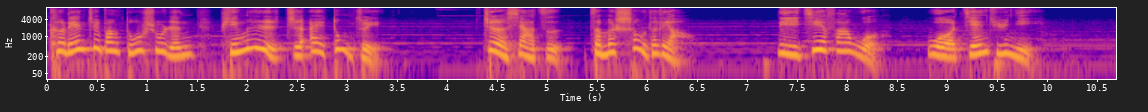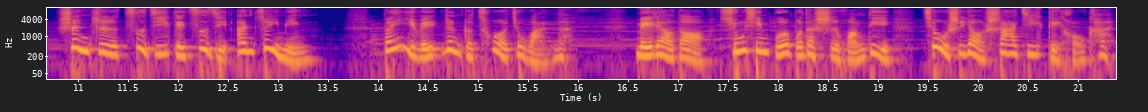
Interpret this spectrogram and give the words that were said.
可怜这帮读书人，平日只爱动嘴，这下子怎么受得了？你揭发我，我检举你。甚至自己给自己安罪名，本以为认个错就完了，没料到雄心勃勃的始皇帝就是要杀鸡给猴看，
